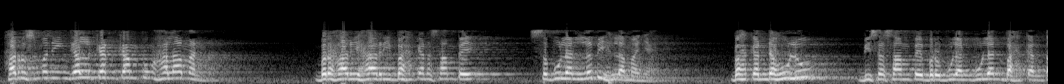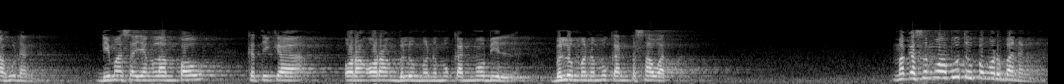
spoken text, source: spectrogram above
harus meninggalkan kampung halaman berhari-hari bahkan sampai sebulan lebih lamanya bahkan dahulu bisa sampai berbulan-bulan bahkan tahunan. Di masa yang lampau ketika orang-orang belum menemukan mobil belum menemukan pesawat maka semua butuh pengorbanan.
